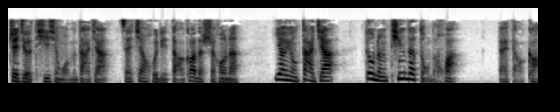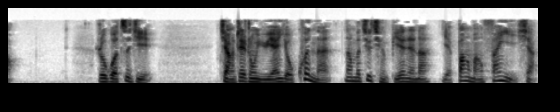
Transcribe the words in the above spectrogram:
这就提醒我们大家，在教会里祷告的时候呢，要用大家都能听得懂的话来祷告。如果自己讲这种语言有困难，那么就请别人呢也帮忙翻译一下。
